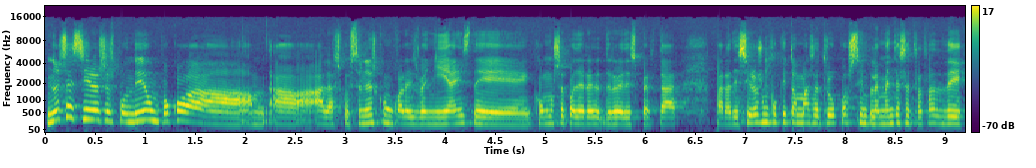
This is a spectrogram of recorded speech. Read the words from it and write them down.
No sé si he respondido un poco a, las cuestiones con cuales veníais de cómo se puede redespertar. Para deciros un poquito más de trucos, simplemente se trata de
